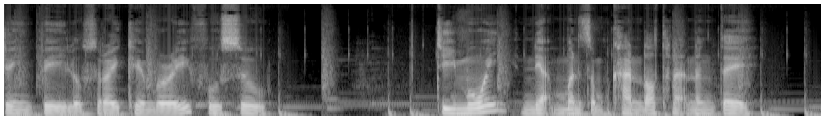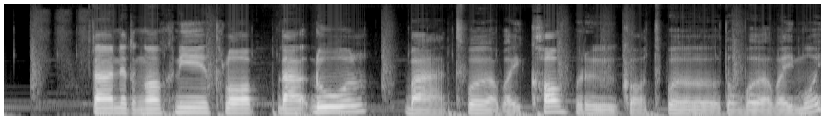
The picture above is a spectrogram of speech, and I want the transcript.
ចេញពីលោកស្រី Kimberly Fusu ទី1អ្នកមិនសំខាន់ដល់ថ្នាក់នឹងទេតើអ្នកទាំងអស់គ្នាធ្លាប់ដើរដួល បាទធ្វើអ្វីខុសឬក៏ធ្វើទង្វើអ្វីមួយ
